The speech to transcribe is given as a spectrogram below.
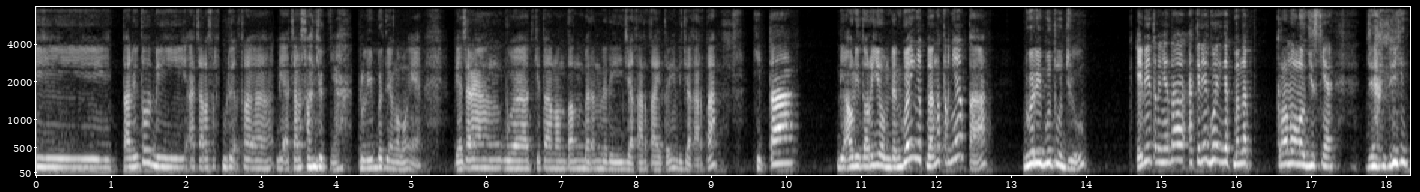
di tadi tuh di acara di acara selanjutnya berlibet ya ngomongnya di acara yang buat kita nonton bareng dari Jakarta itu yang di Jakarta kita di auditorium dan gue inget banget ternyata 2007 ini ternyata akhirnya gue inget banget kronologisnya. Jadi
